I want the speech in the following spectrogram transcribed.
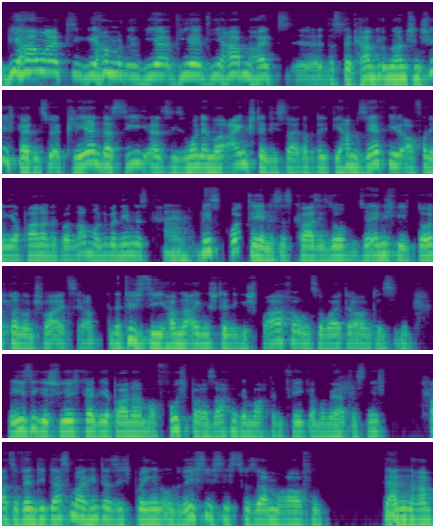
wir haben halt, wir haben, wir, wir, wir haben halt, äh, das, da kamen die unheimlichen Schwierigkeiten zu erklären, dass sie, also sie wollen ja immer eigenständig sein, aber die, die haben sehr viel auch von den Japanern übernommen und übernehmen das mhm. bis heute hin. Das ist quasi so, so ähnlich wie Deutschland und Schweiz, ja. Natürlich, sie haben eine eigenständige Sprache und so weiter und es sind riesige Schwierigkeiten. Die Japaner haben auch furchtbare Sachen gemacht im Krieg, aber wer hat das nicht? Also wenn die das mal hinter sich bringen und richtig sich zusammenraufen, dann mhm. haben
